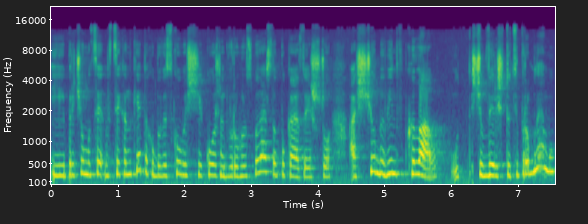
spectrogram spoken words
І причому це в цих анкетах обов'язково ще кожне дворогосподарство показує, що а що би він вклав, щоб вирішити цю проблему,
